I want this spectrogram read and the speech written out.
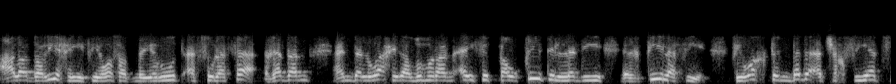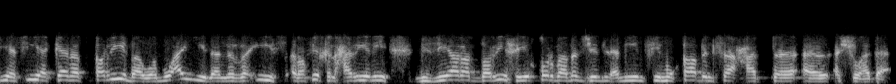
على ضريحه في وسط بيروت الثلاثاء غدا عند الواحدة ظهرا أي في التوقيت الذي اغتيل فيه. في وقت بدأت شخصيات سياسية كانت قريبة ومؤيدة للرئيس رفيق الحريري بزيارة ضريحه قرب مسجد الأمين في مقابل ساحة الشهداء.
